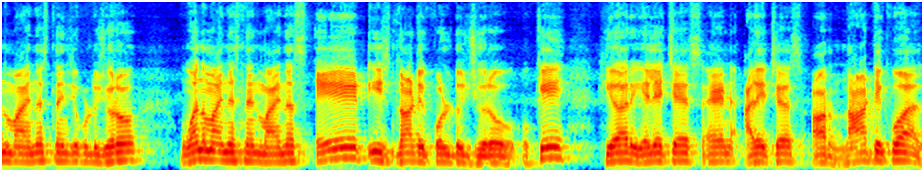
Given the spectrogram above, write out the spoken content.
1 minus 9 is equal to 0 1 minus 9 minus 8 is not equal to 0 okay here LHS and RHS are not equal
